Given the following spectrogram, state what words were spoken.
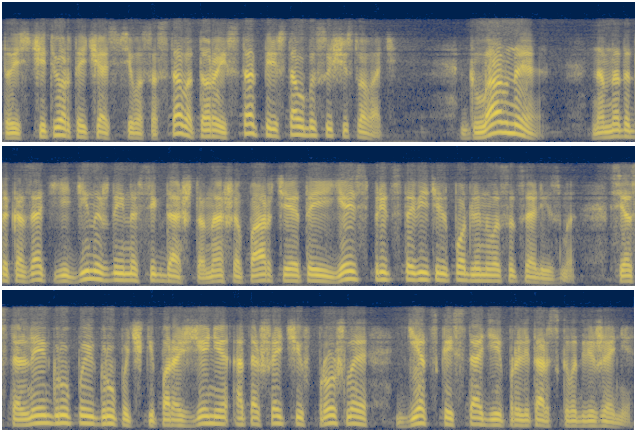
то есть четвертая часть всего состава, то Рейхстаг перестал бы существовать. Главное, нам надо доказать единожды и навсегда, что наша партия — это и есть представитель подлинного социализма — все остальные группы и группочки порождения, отошедшие в прошлое детской стадии пролетарского движения.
